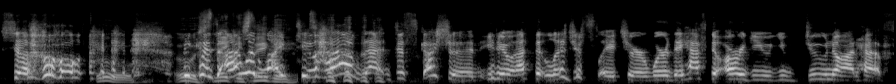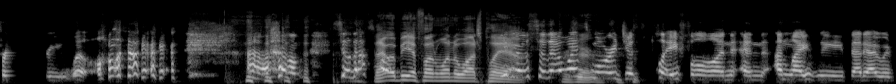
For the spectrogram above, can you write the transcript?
So, ooh, ooh, because sneaky, I would sneaky. like to have that discussion, you know, at the legislature where they have to argue you do not have free will. um, so that's that what, would be a fun one to watch play out. Know, so that one's sure. more just playful and, and unlikely that I would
